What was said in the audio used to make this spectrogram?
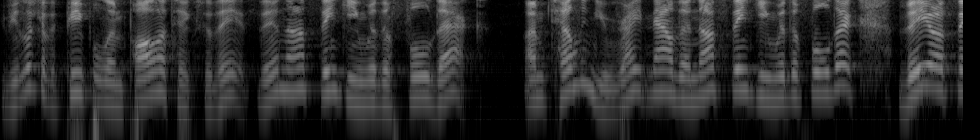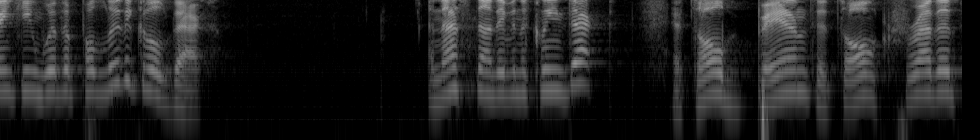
If you look at the people in politics, they they're not thinking with a full deck. I'm telling you right now, they're not thinking with a full deck. They are thinking with a political deck, and that's not even a clean deck. It's all banned. It's all credit.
